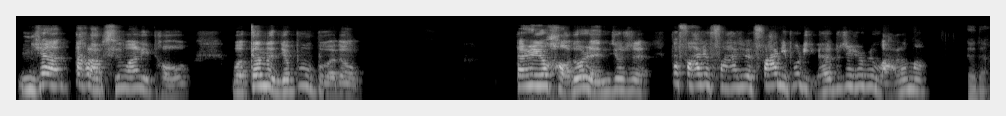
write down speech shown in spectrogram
你像大老师往里投，我根本就不波动。但是有好多人就是他发就发去，发你不理他，不这事不就完了吗？对的，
